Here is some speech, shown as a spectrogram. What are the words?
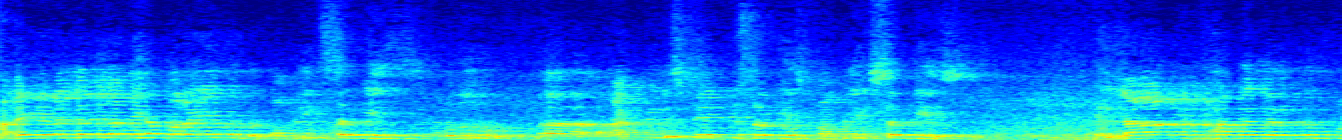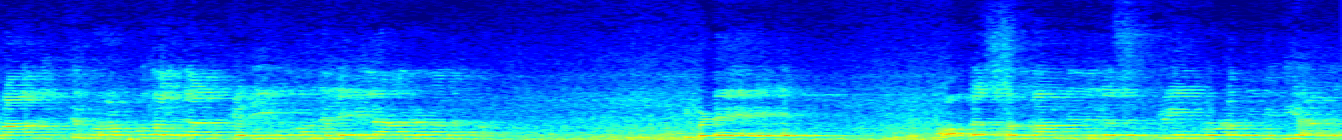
പലയിടങ്ങളിൽ അദ്ദേഹം പറയുന്നുണ്ട്. പബ്ലിക് സർവീസ് പൊതു അഡ്മിനിസ്ട്രേറ്റീവ് സർവീസ് പബ്ലിക് സർവീസ് എല്ലാ വിഭാഗങ്ങൾക്കും പ്രാതിനിധ്യം ഉറപ്പു നൽകാൻ കഴിയുന്ന നിലയിലാകണമെന്ന് ഇവിടെ ഓഗസ്റ്റ് ഒന്നാം തീയതി സുപ്രീം കോടതി വിധി അടി-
